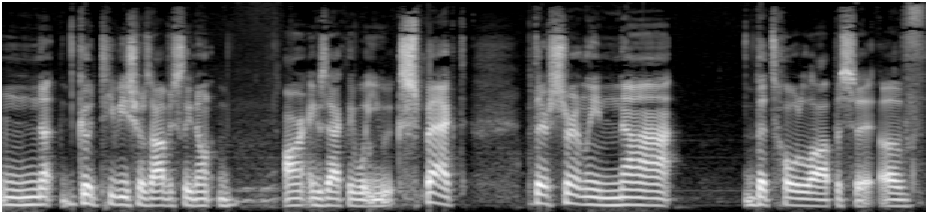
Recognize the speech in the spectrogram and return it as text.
n- good TV shows obviously don't aren't exactly what you expect, but they're certainly not the total opposite of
